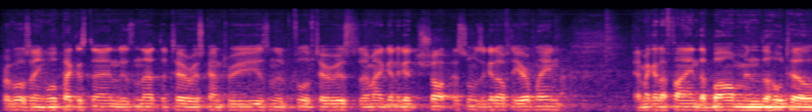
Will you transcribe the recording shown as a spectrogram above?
proposing, well, Pakistan, isn't that the terrorist country? Isn't it full of terrorists? Am I going to get shot as soon as I get off the airplane? Am I going to find a bomb in the hotel?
